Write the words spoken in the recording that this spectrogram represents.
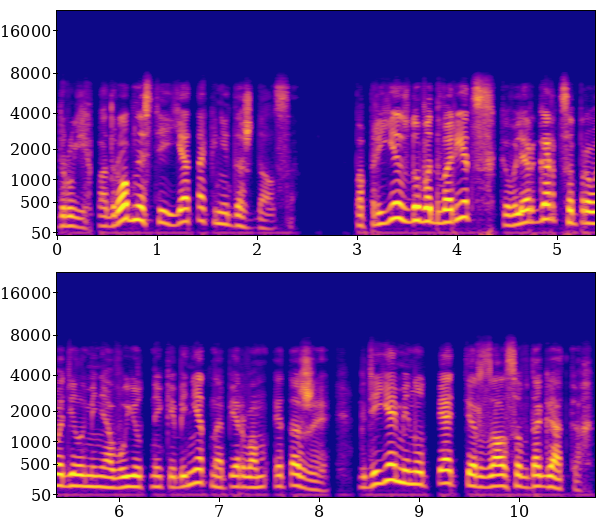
Других подробностей я так и не дождался. По приезду во дворец кавалергард сопроводил меня в уютный кабинет на первом этаже, где я минут пять терзался в догадках,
